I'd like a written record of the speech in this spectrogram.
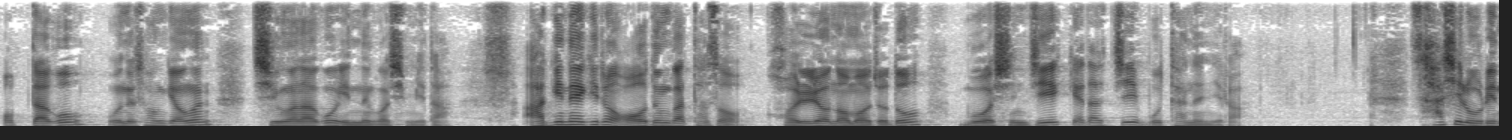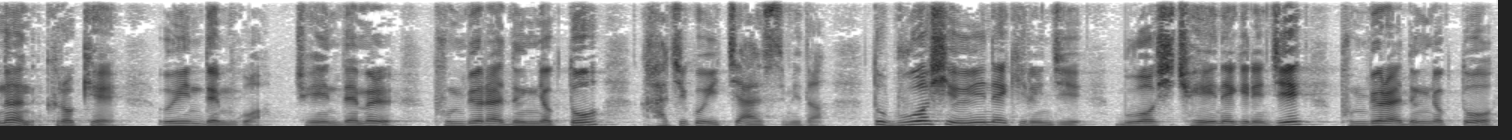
없다고 오늘 성경은 증언하고 있는 것입니다. 악인의 길은 어둠 같아서 걸려 넘어져도 무엇인지 깨닫지 못하느니라. 사실 우리는 그렇게 의인됨과 죄인됨을 분별할 능력도 가지고 있지 않습니다. 또 무엇이 의인의 길인지 무엇이 죄인의 길인지 분별할 능력도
